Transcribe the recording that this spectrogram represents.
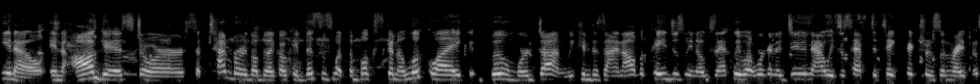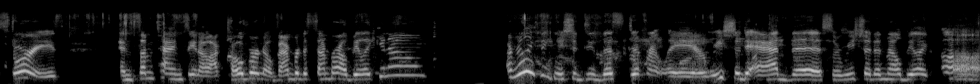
you know in august or september they'll be like okay this is what the book's going to look like. Boom we're done. We can design all the pages. We know exactly what we're going to do. Now we just have to take pictures and write the stories and sometimes you know october november december i'll be like you know i really think we should do this differently or we should add this or we should and they'll be like oh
